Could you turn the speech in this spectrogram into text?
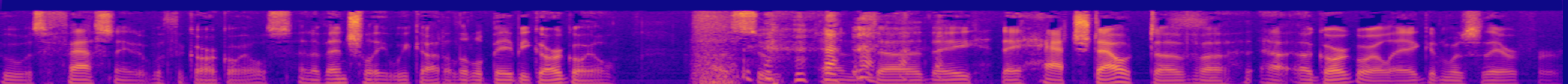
who was fascinated with the gargoyles, and eventually we got a little baby gargoyle uh, suit, and uh, they they hatched out of uh, a a gargoyle egg and was there for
